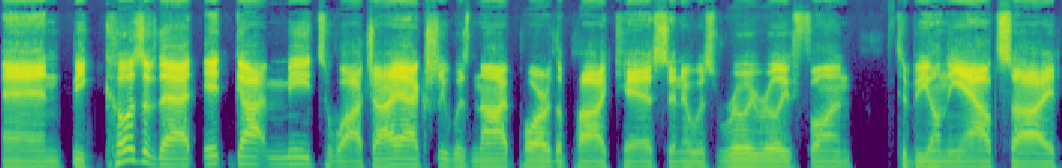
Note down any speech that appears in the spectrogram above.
And because of that, it got me to watch. I actually was not part of the podcast, and it was really, really fun to be on the outside.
